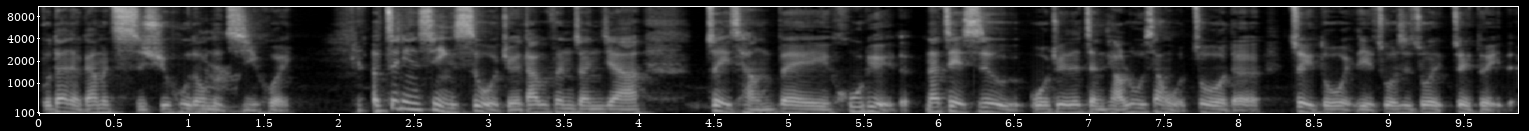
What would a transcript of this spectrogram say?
不断的跟他们持续互动的机会。而这件事情是我觉得大部分专家最常被忽略的。那这也是我觉得整条路上我做的最多，也做是做最对的。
